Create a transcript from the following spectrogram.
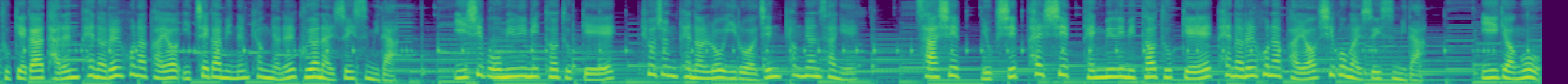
두께가 다른 패널을 혼합하여 입체감 있는 평면을 구현할 수 있습니다. 25mm 두께의 표준 패널로 이루어진 평면상에 40, 60, 80, 100mm 두께의 패널을 혼합하여 시공할 수 있습니다. 이 경우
